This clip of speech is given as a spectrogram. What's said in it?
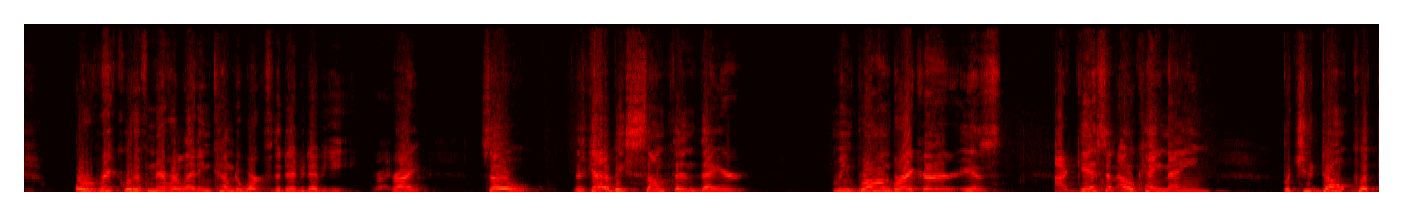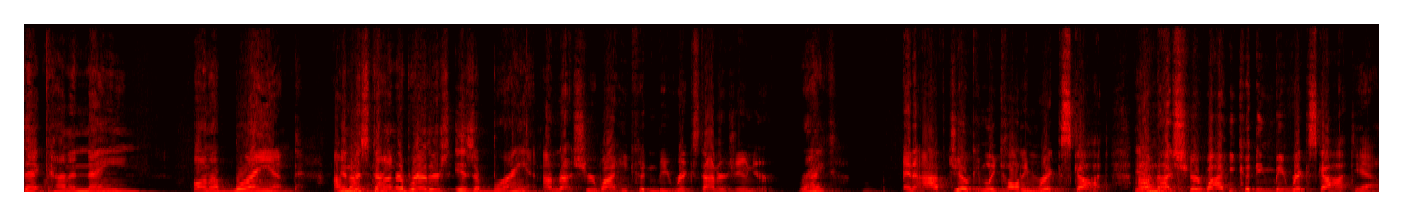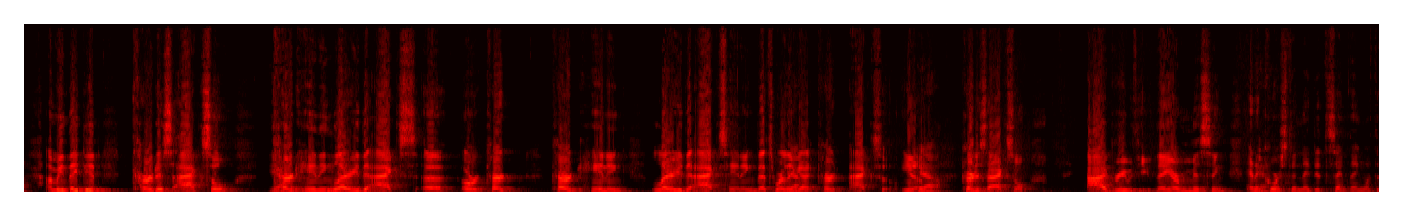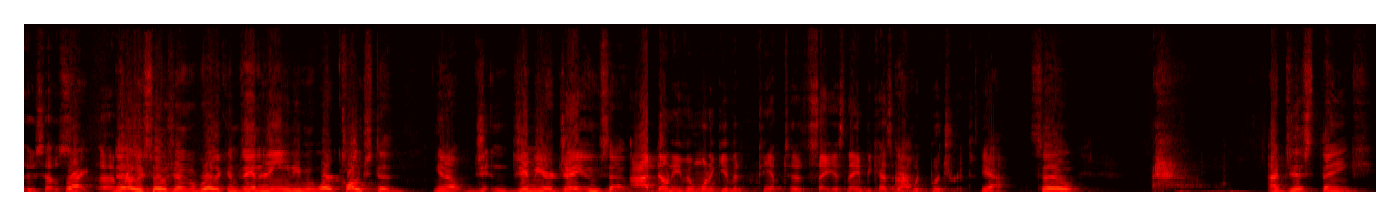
or Rick would have never let him come to work for the WWE. Right. Right. So there's got to be something there. I mean, Bron Breakker is, I guess, an okay name, but you don't put that kind of name on a brand. I'm and not- the Steiner Brothers is a brand, I'm not sure why he couldn't be Rick Steiner Jr. right? And I've jokingly called him Rick Scott. Yeah. I'm not sure why he couldn't even be Rick Scott. Yeah. I mean, they did Curtis Axel, Yeah. Curt Hennig, Larry the Axe, uh, or Kurt Curt Hennig, Larry the Axe Hennig. That's where they Yeah. got Kurt Axel. You know, Yeah. Curtis Axel. I agree with you. They are missing, and of course, then they did the same thing with Usos. Right. Uh, now, Uso's younger brother comes in and he ain't even work close to, you know, J- Jimmy or Jay Uso. I don't even want to give an attempt to say his name because I would butcher it. Yeah. So I just think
